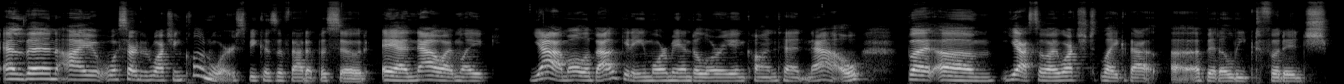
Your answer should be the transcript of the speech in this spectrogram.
and then I started watching Clone Wars because of that episode. And now I'm like, yeah, I'm all about getting more Mandalorian content now. But um yeah, so I watched like that uh, a bit of leaked footage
